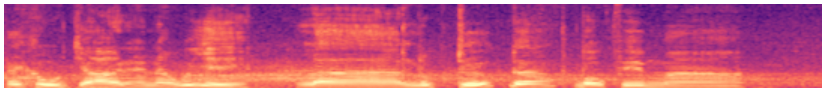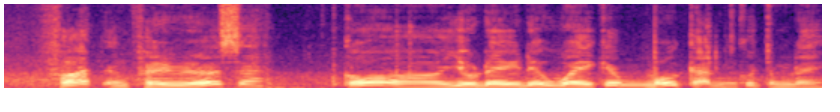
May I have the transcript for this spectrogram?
cái khu chợ này nè quý vị là lúc trước đó bộ phim uh, Fast and Furious á có ờ, vô đây để quay cái bối cảnh của trong đây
